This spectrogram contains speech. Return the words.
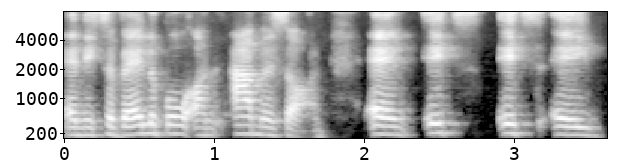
and it's available on Amazon. And it's it's a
